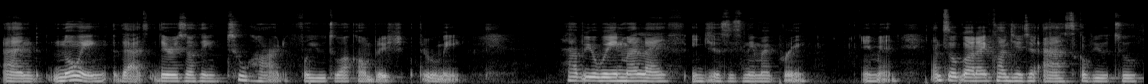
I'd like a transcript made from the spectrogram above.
and knowing that there is nothing too hard for you to accomplish through me. Have your way in my life. In Jesus' name I pray. Amen. And so, God, I continue to ask of you to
